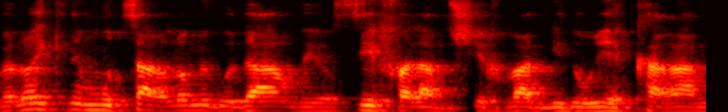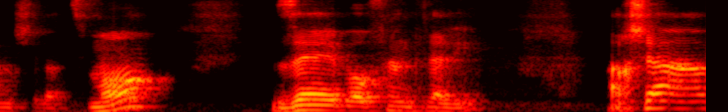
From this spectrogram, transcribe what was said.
ולא יקנה מוצר לא מגודר ויוסיף עליו שכבת גידור יקרה משל עצמו זה באופן כללי עכשיו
